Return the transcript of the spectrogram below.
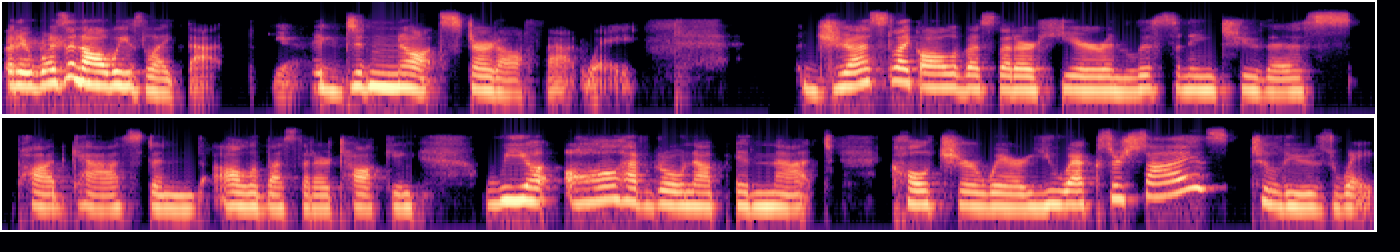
But it wasn't always like that. Yeah. It did not start off that way just like all of us that are here and listening to this podcast and all of us that are talking, we all have grown up in that culture where you exercise to lose weight.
